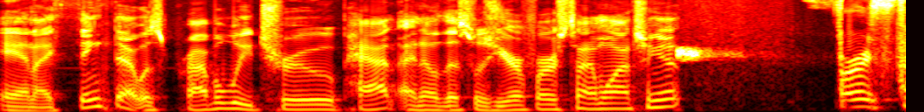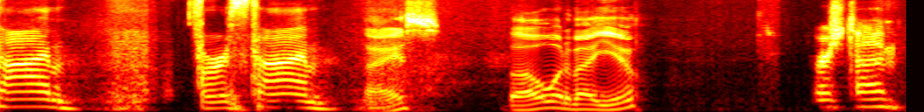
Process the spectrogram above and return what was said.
and I think that was probably true. Pat, I know this was your first time watching it. First time. First time. Nice, Bo. What about you? First time.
